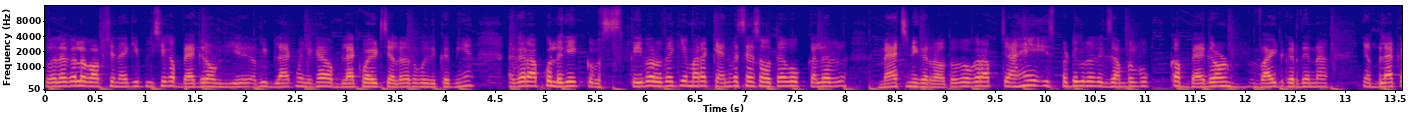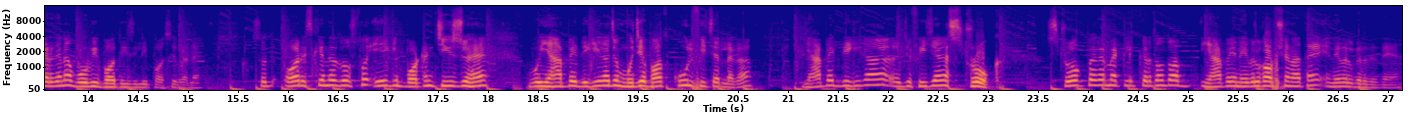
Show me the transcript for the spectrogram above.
तो अलग अलग ऑप्शन है कि पीछे का बैकग्राउंड ये अभी ब्लैक में लिखा है और ब्लैक वाइट चल रहा है तो कोई दिक्कत नहीं है। अगर आपको लगे कई बार होता है कि हमारा कैनवस ऐसा होता है वो कलर मैच नहीं कर रहा होता तो अगर आप चाहें इस पर्टिकुलर एग्ज़ाम्पल को का बैकग्राउंड वाइट कर देना या ब्लैक कर देना वो भी बहुत ईजिली पॉसिबल है। सो so, और इसके अंदर दोस्तों एक इंपॉर्टेंट चीज़ जो है वो यहाँ पे देखिएगा जो मुझे बहुत कूल फीचर लगा। यहाँ पे एक देखिएगा जो फीचर है स्ट्रोक स्ट्रोक पे अगर मैं क्लिक करता हूँ तो आप यहाँ पे इनेबल का ऑप्शन आता है इनेबल कर देते हैं।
